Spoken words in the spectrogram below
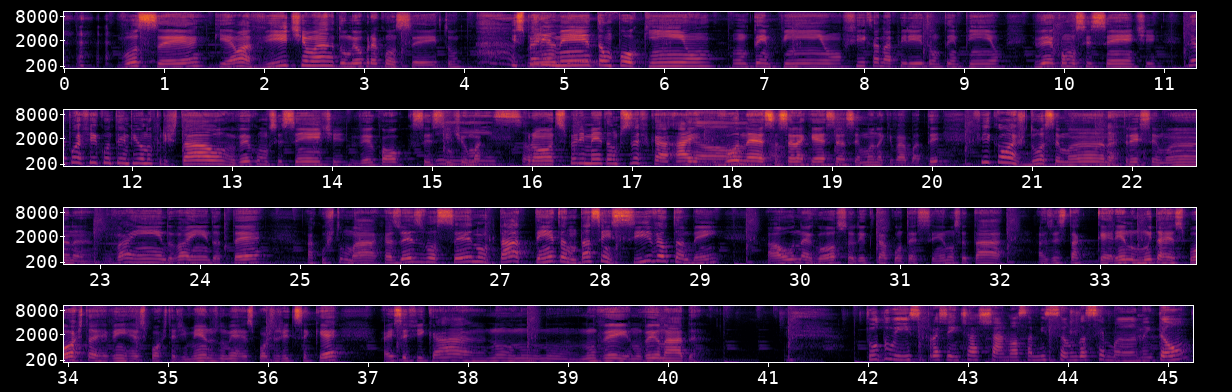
você que é uma vítima do meu preconceito, experimenta um pouquinho, um tempinho, fica na pirita um tempinho, vê como se sente. Depois fica um tempinho no cristal, vê como se sente, vê qual você sentiu mais. Pronto, experimenta, não precisa ficar. Ai, Pronto. vou nessa, será que essa é a semana que vai bater? Fica umas duas semanas, três semanas, vai indo, vai indo, até acostumar. Às vezes você não tá atenta, não tá sensível também ao negócio ali que tá acontecendo. Você tá, às vezes tá querendo muita resposta, vem resposta de menos, não vem a resposta do jeito que você quer. Aí você fica, ah, não, não, não, não veio, não veio nada. Tudo isso pra gente achar a nossa missão da semana. Então,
